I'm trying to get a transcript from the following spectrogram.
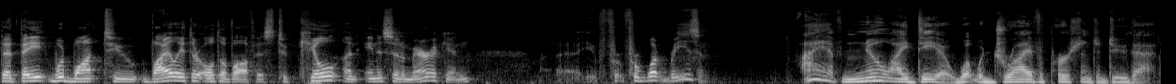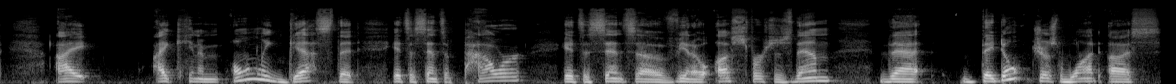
that they would want to violate their oath of office to kill an innocent American? Uh, for, for what reason? I have no idea what would drive a person to do that. I I can only guess that it's a sense of power. It's a sense of you know us versus them. That they don't just want us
